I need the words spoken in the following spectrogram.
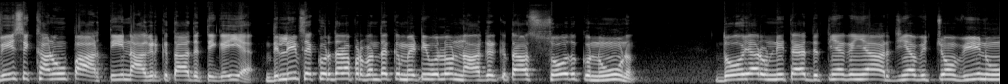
20 ਸਿੱਖਾਂ ਨੂੰ ਭਾਰਤੀ ਨਾਗਰਿਕਤਾ ਦਿੱਤੀ ਗਈ ਹੈ। ਦਿੱਲੀ ਸਿੱਖ ਗੁਰਦੁਆਰਾ ਪ੍ਰਬੰਧਕ ਕਮੇਟੀ ਵੱਲੋਂ ਨਾਗਰਿਕਤਾ ਸੋਧ ਕਾਨੂੰਨ 2019 ਤਹਿਤ ਦਿੱਤੀਆਂ ਗਈਆਂ ਅਰਜ਼ੀਆਂ ਵਿੱਚੋਂ 20 ਨੂੰ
